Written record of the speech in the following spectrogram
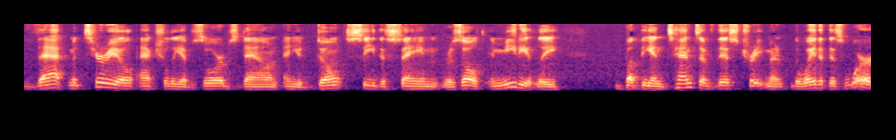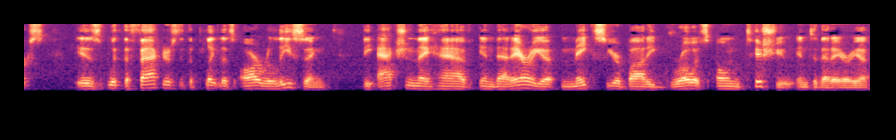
that material actually absorbs down and you don't see the same result immediately. But the intent of this treatment, the way that this works, is with the factors that the platelets are releasing, the action they have in that area makes your body grow its own tissue into that area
